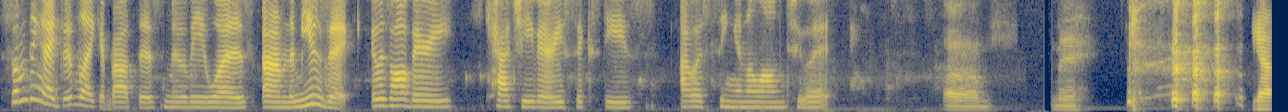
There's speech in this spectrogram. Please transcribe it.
Something I did like about this movie was um, the music. It was all very catchy, very 60s. I was singing along to it. Um, meh. Yeah.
